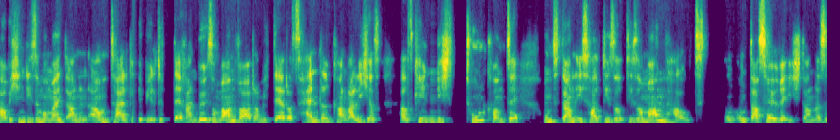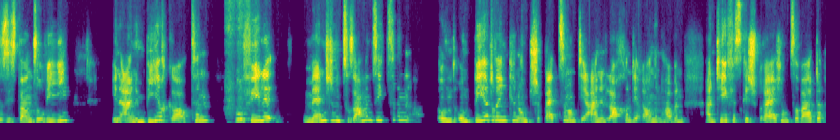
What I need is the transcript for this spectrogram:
habe ich in diesem Moment einen Anteil gebildet, der ein böser Mann war, damit der das handeln kann, weil ich als, als Kind nicht tun konnte. Und dann ist halt dieser, dieser Mann halt. Und, und das höre ich dann. Also es ist dann so wie in einem Biergarten, wo viele Menschen zusammensitzen, und, und Bier trinken und schwätzen und die einen lachen, die anderen haben ein tiefes Gespräch und so weiter.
